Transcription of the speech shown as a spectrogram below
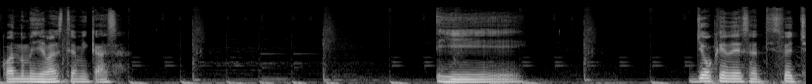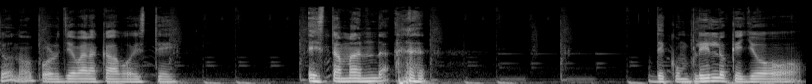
cuando me llevaste a mi casa. Y yo quedé satisfecho, ¿no? Por llevar a cabo este esta manda de cumplir lo que yo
